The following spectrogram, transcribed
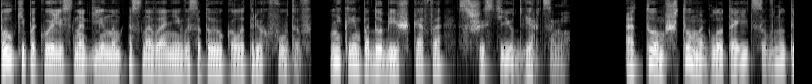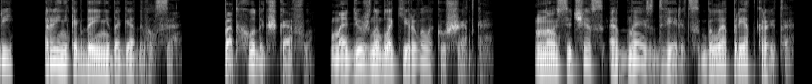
Полки покоились на длинном основании высотой около трех футов, некоем подобии шкафа с шестью дверцами. О том, что могло таиться внутри, Рэй никогда и не догадывался. Подходы к шкафу надежно блокировала кушетка. Но сейчас одна из дверец была приоткрыта.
